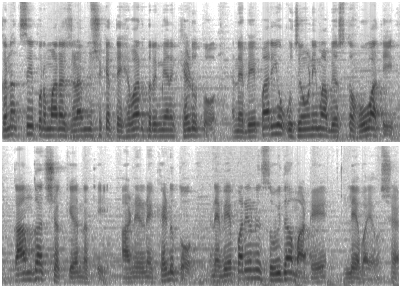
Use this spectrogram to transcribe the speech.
કનકસિંહ પરમારે જણાવ્યું છે કે તહેવાર દરમિયાન ખેડૂતો અને વેપારીઓ ઉજવણીમાં વ્યસ્ત હોવાથી કામકાજ શક્ય નથી. આ નિર્ણય ખેડૂતો અને વેપારીઓની સુવિધા માટે લેવાયો છે.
